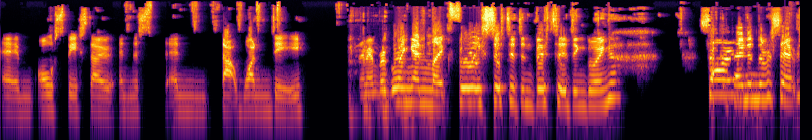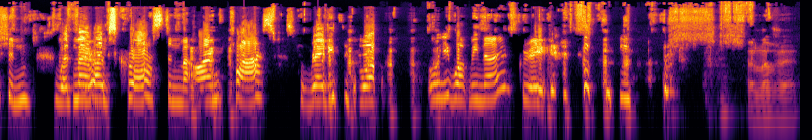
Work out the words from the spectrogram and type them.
um, all spaced out in this, in that one day. I remember going in like fully suited and booted and going, sat down in the reception with my Yeah. legs crossed and my arms clasped, ready to go up. Oh, you want me now? Great. I love it.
